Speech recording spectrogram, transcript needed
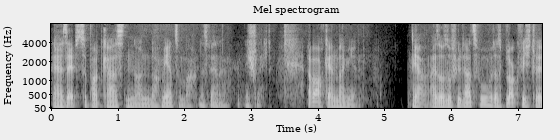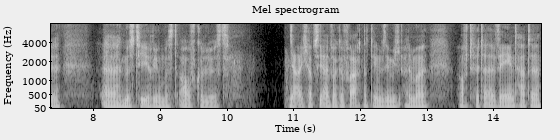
äh, selbst zu podcasten und noch mehr zu machen. Das wäre nicht schlecht. Aber auch gern bei mir. Ja, also so viel dazu. Das Blogwichtel-Mysterium äh, ist aufgelöst. Ja, ich habe sie einfach gefragt, nachdem sie mich einmal auf Twitter erwähnt hatte.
